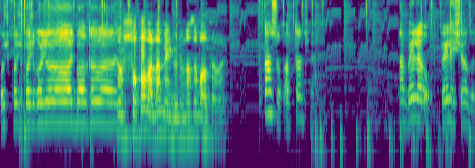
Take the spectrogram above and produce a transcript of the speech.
Koş koş koş koş koş balta var. Lan sopa var lan ben gördüm nasıl balta var. Alttan sok alttan şey. Ha böyle böyle şey olur.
